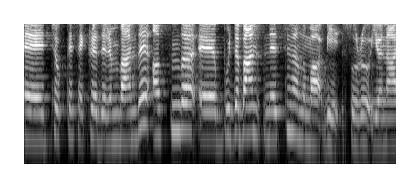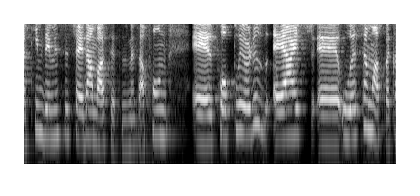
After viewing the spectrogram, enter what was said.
Ee, çok teşekkür ederim ben de. Aslında e, burada ben Nesrin Hanım'a bir soru yönelteyim. Demin siz şeyden bahsettiniz. Mesela fon e, topluyoruz. Eğer e, ulaşamazsak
